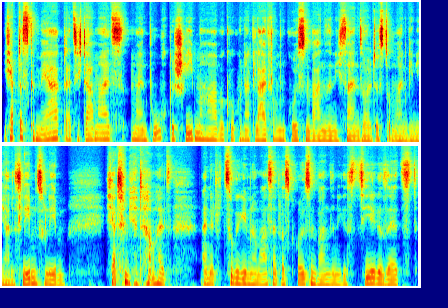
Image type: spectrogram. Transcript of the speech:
Ich habe das gemerkt, als ich damals mein Buch geschrieben habe, Coconut Life, warum du größenwahnsinnig sein solltest, um ein geniales Leben zu leben. Ich hatte mir damals ein zugegebenermaßen etwas größenwahnsinniges Ziel gesetzt,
